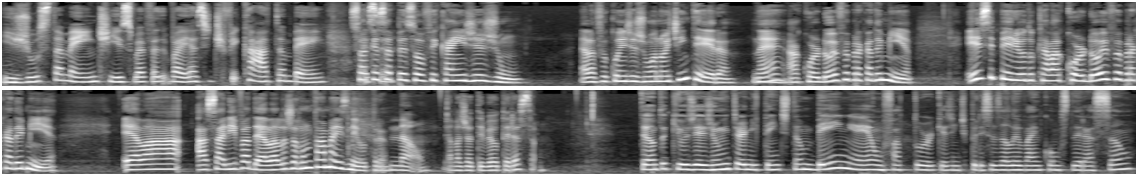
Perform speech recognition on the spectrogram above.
E justamente isso vai, vai acidificar também. Só que Essa- essa pessoa ficar em jejum, ela ficou em jejum a noite inteira, né? Acordou e foi pra academia. Esse período que ela acordou e foi pra academia, ela, a saliva dela, ela já não tá mais neutra. Não, ela já teve alteração. Tanto que o jejum intermitente também é um fator que a gente precisa levar em consideração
